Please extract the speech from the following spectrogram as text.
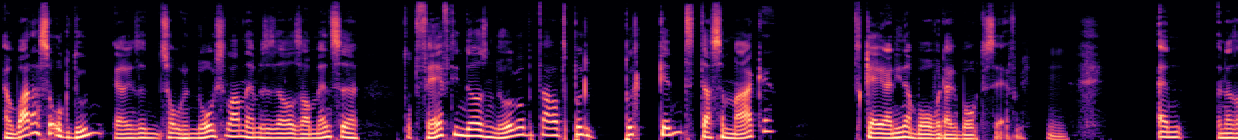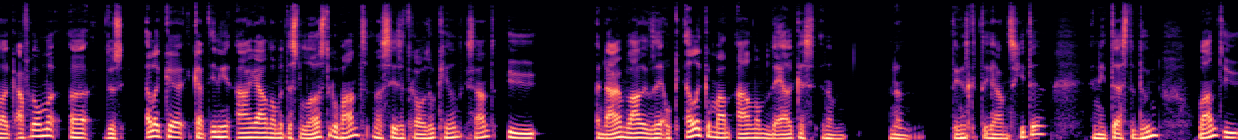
En wat dat ze ook doen, er is in sommige Noorse landen hebben ze zelfs al mensen tot 15.000 euro betaald per, per kind dat ze maken. Dan krijg je daar niet aan boven dat geboortecijfer. Hmm. En, en dan zal ik afronden. eh, dus elke, ik had iedereen aangaan om het eens te luisteren, want, en dat is trouwens ook heel interessant, u, en daarom laden zij ook elke man aan om de eens in een, in een dingetje te gaan schieten en die test te doen, want uw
